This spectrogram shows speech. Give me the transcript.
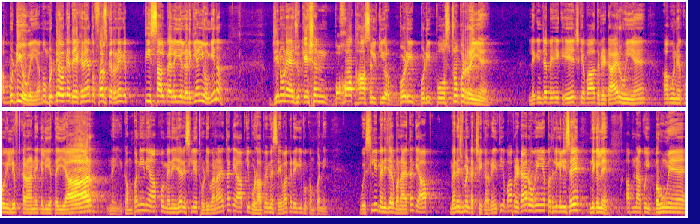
اب بڈھی ہو گئی ہیں اب ہم بڈھے ہو کے دیکھ رہے ہیں تو فرض کر رہے ہیں کہ تیس سال پہلے یہ لڑکیاں ہی ہوں گی نا جنہوں نے ایجوکیشن بہت حاصل کی اور بڑی بڑی پوسٹوں پر رہی ہیں لیکن جب ایک ایج کے بعد ریٹائر ہوئی ہیں اب انہیں کوئی لفٹ کرانے کے لیے تیار نہیں ہے کمپنی نے آپ کو مینیجر اس لیے تھوڑی بنایا تھا کہ آپ کی بڑھاپے میں سیوا کرے گی وہ کمپنی وہ اس لیے مینیجر بنایا تھا کہ آپ مینجمنٹ اچھی کر رہی تھی اب آپ ریٹائر ہو گئی ہیں پتلی گلی سے نکلیں اب نہ کوئی بہویں ہیں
